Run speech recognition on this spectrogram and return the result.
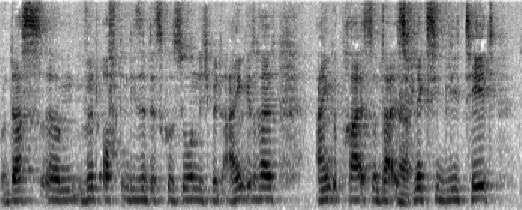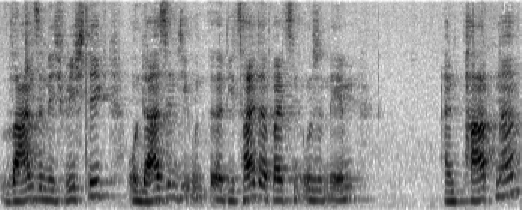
Und das ähm, wird oft in diese Diskussion nicht mit eingepreist und da ist ja. Flexibilität wahnsinnig wichtig und da sind die, äh, die Zeitarbeitsunternehmen ein Partner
